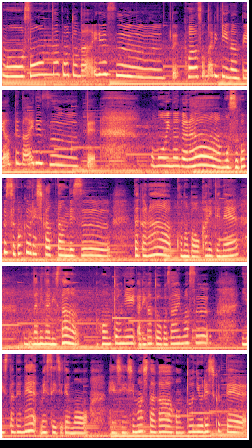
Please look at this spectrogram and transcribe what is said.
ー、もうそんなことないです。ってパーソナリティなんてやってないですって思いながらもうすごくすごく嬉しかったんです。だからこの場を借りてね何々さん本当にありがとうございます。インスタでねメッセージでも返信しましたが本当に嬉しくて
